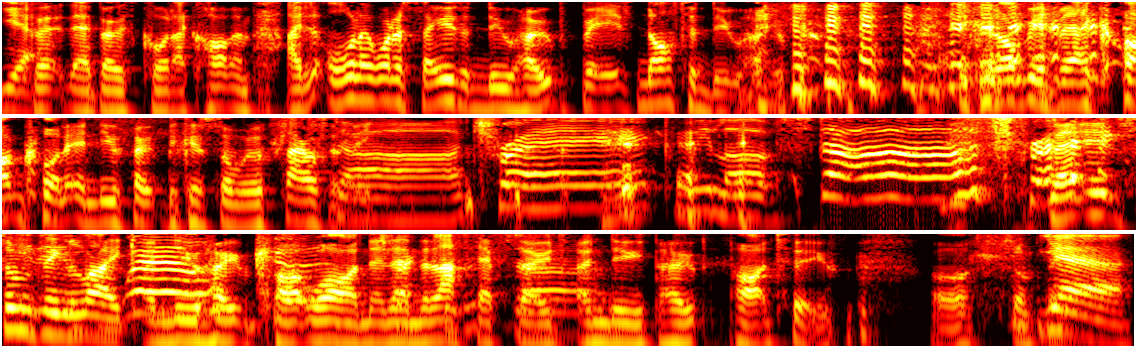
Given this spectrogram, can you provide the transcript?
Yeah But they're both called. I can't remember. I, all I want to say is a New Hope, but it's not a New Hope because obviously I can't call it a New Hope because someone will shout at me. Star Trek, we love Star Trek. But it's something It is like a New Hope Part welcome, One, and then the last the episode's a. New Hope Part Two, or something. Yeah,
